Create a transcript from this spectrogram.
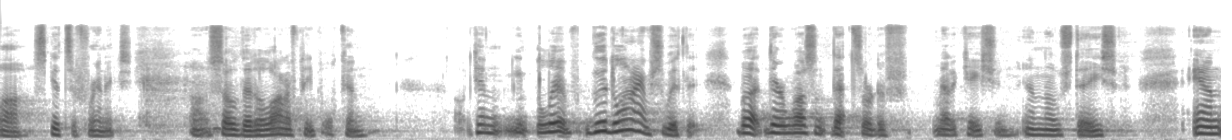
uh, schizophrenics uh, so that a lot of people can, can live good lives with it. But there wasn't that sort of medication in those days. And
